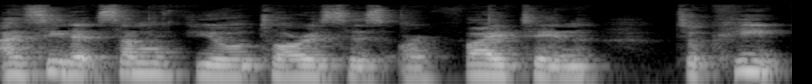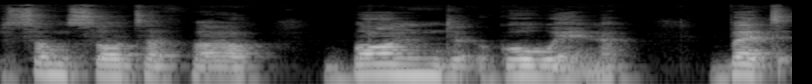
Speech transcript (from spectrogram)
I see that some of you Tauruses are fighting to keep some sort of a bond going. But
